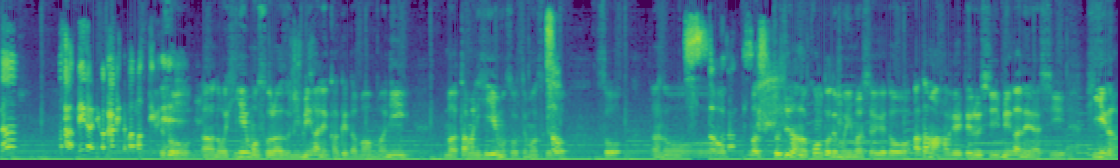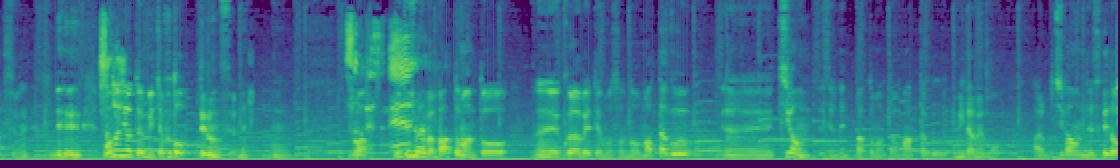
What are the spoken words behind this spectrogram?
なんか眼鏡はかけたままっていうね。そう。あのひげも剃らずに眼鏡かけたまんまにまあたまにひげも剃ってますけど。そう。あのそうなんです。まあ、途中のあのコントでも言いましたけど頭はげてるし眼鏡やしひげなんですよね。でものによってはめっちゃ太ってるんですよね、うん、そうですね、言ってしまえばバットマンと、えー比べてもその全く、えー違うんですよね。バットマンとは全く見た目もあれも違うんですけど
